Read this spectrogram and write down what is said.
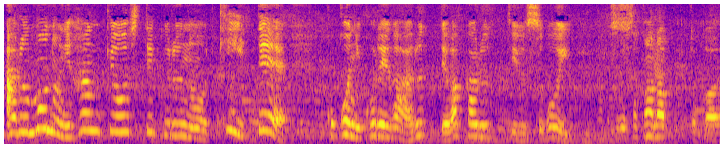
あるものに反響してくるのを聞いてここにこれがあるってわかるっていうすごい魚とか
